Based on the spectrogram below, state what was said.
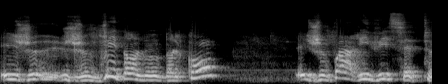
et je, je vais dans le balcon, et je vois arriver cette,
